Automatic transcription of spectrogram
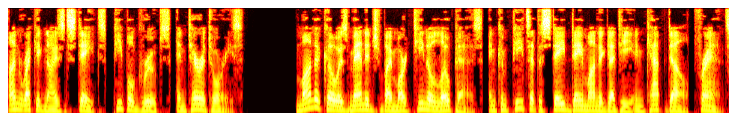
unrecognized states, people groups, and territories. Monaco is managed by Martino Lopez, and competes at the Stade des Moneghetti in Cap d'Ail, France.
